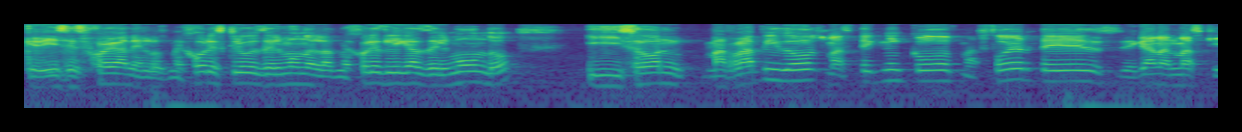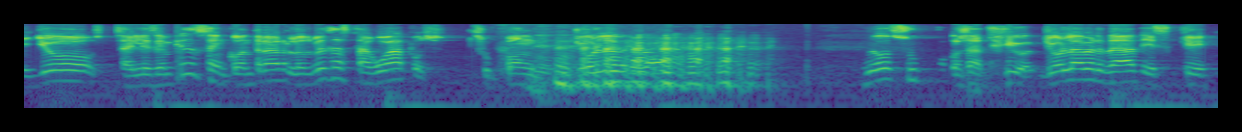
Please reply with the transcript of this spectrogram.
que dices juegan en los mejores clubes del mundo, en las mejores ligas del mundo, y son más rápidos, más técnicos, más fuertes, ganan más que yo, o sea, y les empiezas a encontrar, los ves hasta guapos, supongo. Yo la verdad, yo, o sea, digo, yo la verdad es que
